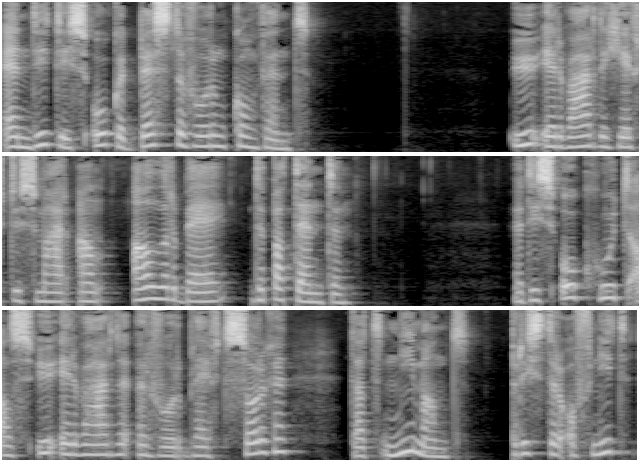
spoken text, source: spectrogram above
En dit is ook het beste voor een convent. U eerwaarde geeft dus maar aan allebei de patenten. Het is ook goed als u eerwaarde ervoor blijft zorgen dat niemand, priester of niet,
